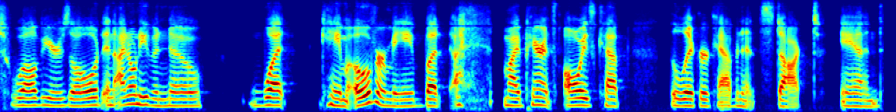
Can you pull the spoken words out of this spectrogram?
12 years old and I don't even know what came over me, but I, my parents always kept the liquor cabinet stocked and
